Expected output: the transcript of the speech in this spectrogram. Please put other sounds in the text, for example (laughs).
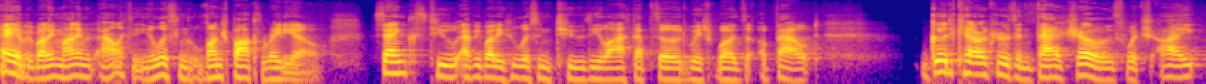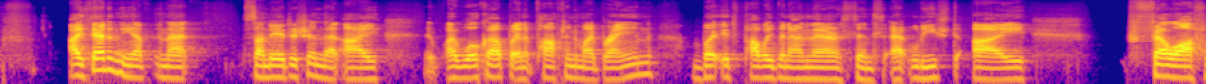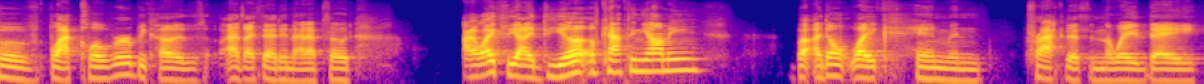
Hey, everybody, my name is Alex, and you're listening to Lunchbox Radio. Thanks to everybody who listened to the last episode, which was about good characters in bad shows, which I I said in the in that Sunday edition that I I woke up and it popped into my brain, but it's probably been on there since at least I fell off of Black Clover because, as I said in that episode, I like the idea of Captain Yami, but I don't like him in practice in the way they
